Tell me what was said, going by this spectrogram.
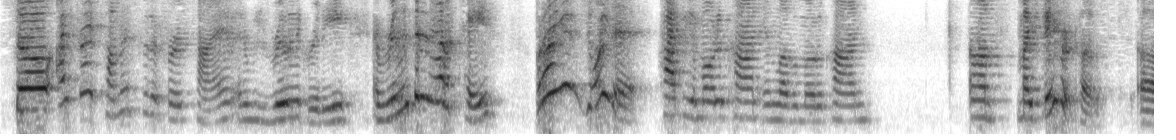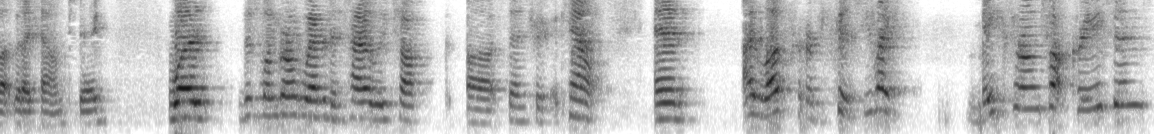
So I tried pumice for the first time and it was really gritty and really didn't have a taste, but I enjoyed it. Happy emoticon, in love emoticon. Um, my favorite post uh, that I found today was this one girl who has an entirely chalk uh, centric account, and I love her because she like makes her own chalk creations,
